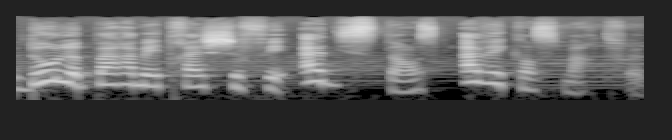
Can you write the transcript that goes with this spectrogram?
dont le paramétrage se fait à distance avec un smartphone.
